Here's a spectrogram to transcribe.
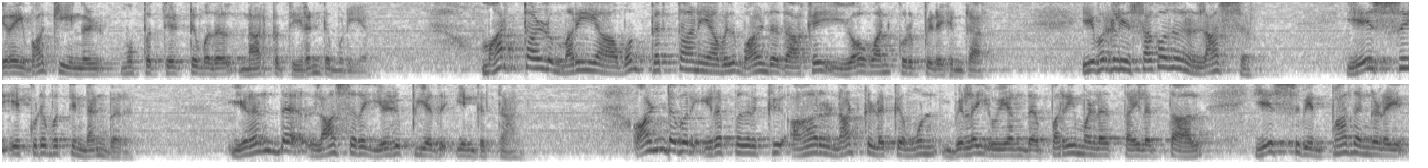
இறை வாக்கியங்கள் முப்பத்தி எட்டு முதல் நாற்பத்தி இரண்டு முடிய. மார்த்தாளும் மரியாவும் பெத்தானியாவில் வாழ்ந்ததாக யோவான் குறிப்பிடுகின்றார். இவர்களின் சகோதரன் லாசர் இயேசு இக்குடும்பத்தின் நண்பர். இறந்த லாசரை எழுப்பியது இங்குத்தான். ஆண்டவர் இறப்பதற்கு ஆறு நாட்களுக்கு முன் விலை உயர்ந்த பரிமள தைலத்தால் இயேசுவின் பாதங்களை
